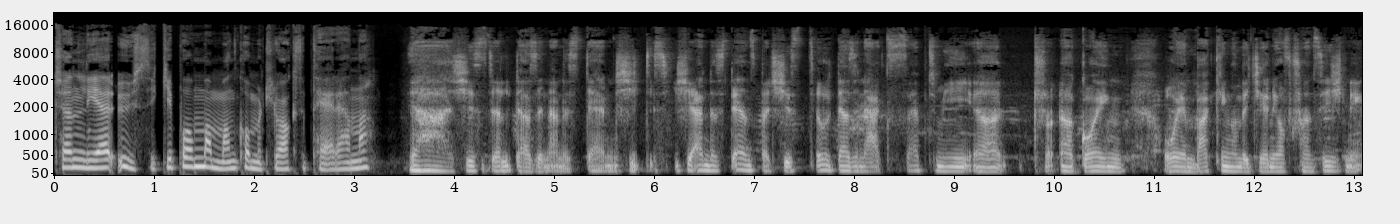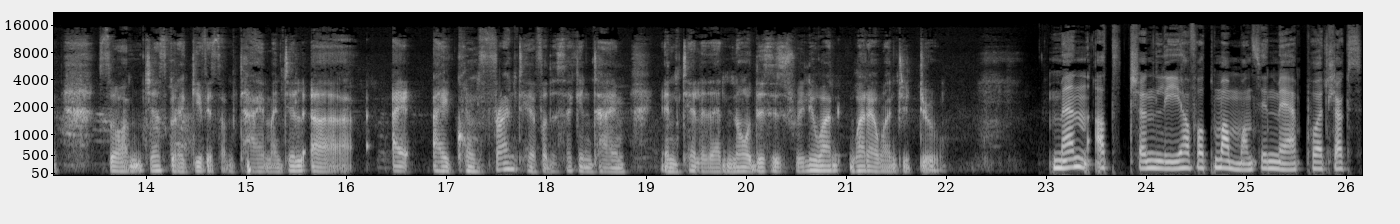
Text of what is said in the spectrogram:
Chun-Li er usikker på om mammaen kommer til å akseptere henne. yeah, she still doesn't understand. She she understands, but she still doesn't accept me uh, uh, going or embarking on the journey of transitioning. So I'm just gonna give it some time until uh, I I confront her for the second time and tell her that no, this is really what what I want to do. Men at Chun-Li har fått mammaen sin med på et slags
